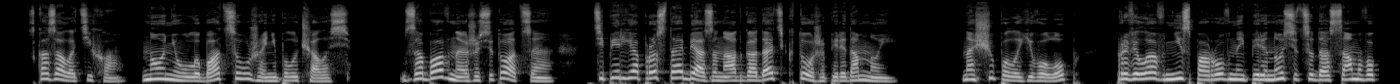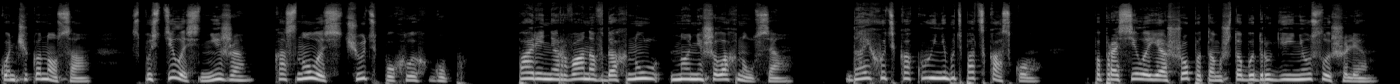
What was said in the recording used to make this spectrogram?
— сказала тихо, но не улыбаться уже не получалось. «Забавная же ситуация. Теперь я просто обязана отгадать, кто же передо мной». Нащупала его лоб — Провела вниз по ровной переносице до самого кончика носа. Спустилась ниже, коснулась чуть пухлых губ. Парень рвано вдохнул, но не шелохнулся. «Дай хоть какую-нибудь подсказку», — попросила я шепотом, чтобы другие не услышали.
